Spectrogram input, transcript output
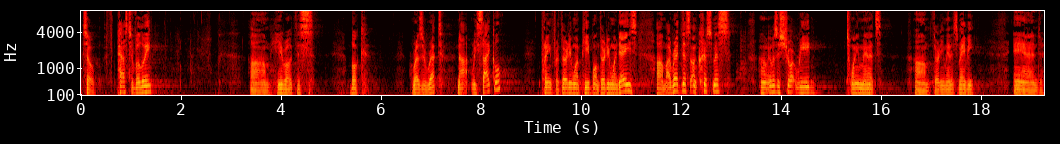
So, Pastor Valui, um, he wrote this book, Resurrect, Not Recycle, praying for 31 people in 31 days. Um, I read this on Christmas. Um, it was a short read, 20 minutes, um, 30 minutes maybe. And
